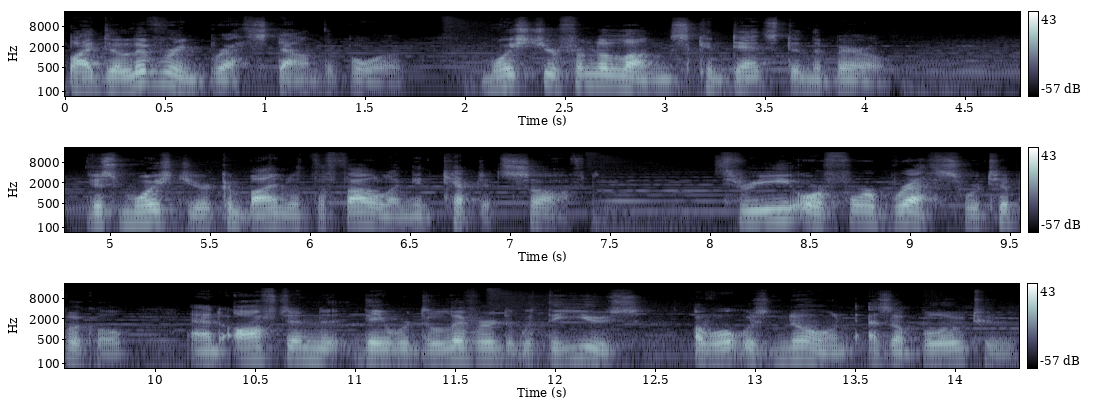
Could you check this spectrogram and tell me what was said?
By delivering breaths down the bore, moisture from the lungs condensed in the barrel. This moisture combined with the fouling and kept it soft. Three or four breaths were typical, and often they were delivered with the use of what was known as a blow tube.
